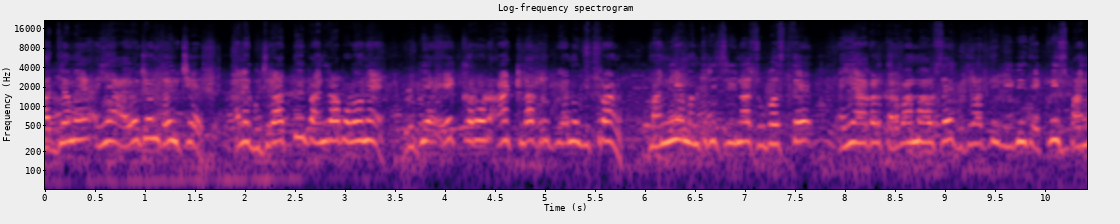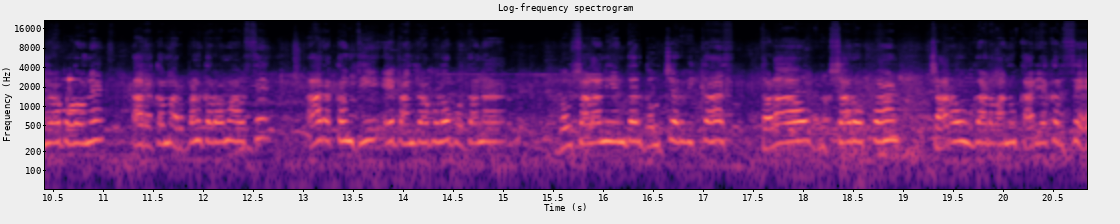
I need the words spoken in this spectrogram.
માધ્યમે અહીંયા આયોજન થયું છે અને ગુજરાતની પાંજરાપોળોને રૂપિયા એક કરોડ આઠ લાખ રૂપિયાનું વિતરણ માનનીય મંત્રીશ્રીના શુભ હસ્તે અહીંયા આગળ કરવામાં આવશે. ગુજરાતની વિવિધ એકવીસ પાંજરાપોળોને આ રકમ અર્પણ કરવામાં આવશે. આ રકમથી એ પાંજરાપોળો પોતાના ગૌશાળાની અંદર ગૌચર વિકાસ, તળાવ, વૃક્ષારોપણ, ચારો ઉગાડવાનું કાર્ય કરશે.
